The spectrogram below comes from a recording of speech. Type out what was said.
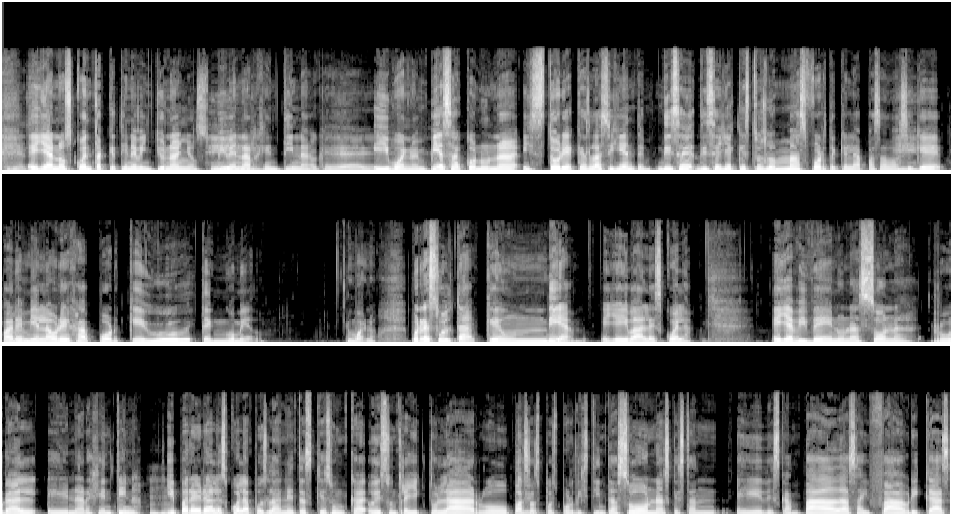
Yes. Ella nos cuenta que tiene 21 años, vive en Argentina. Y bueno, empieza con una historia que es la siguiente. Dice, dice ella que esto es lo más fuerte que le ha pasado, así que paren bien la oreja porque, uy, tengo miedo. Bueno, pues resulta que un día ella iba a la escuela. Ella vive en una zona rural en Argentina. Y para ir a la escuela, pues la neta es que es un, es un trayecto largo, pasas Sí. pues por distintas zonas que están eh, descampadas, hay fábricas,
